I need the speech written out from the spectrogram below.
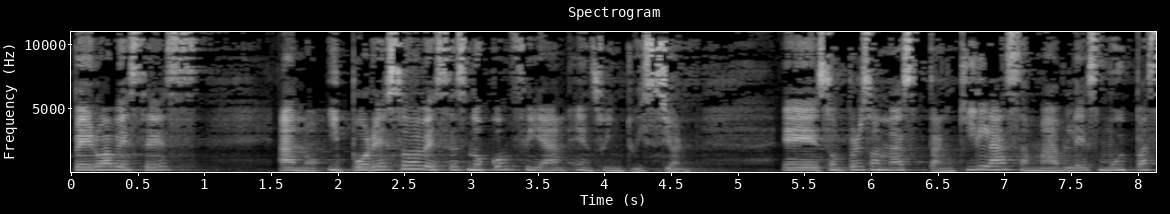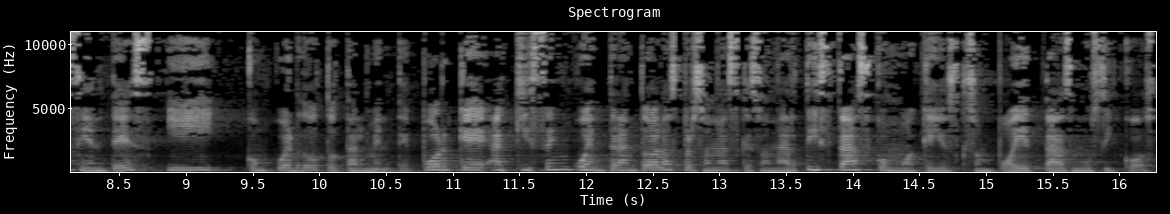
pero a veces, ah, no, y por eso a veces no confían en su intuición. Eh, son personas tranquilas, amables, muy pacientes y concuerdo totalmente, porque aquí se encuentran todas las personas que son artistas, como aquellos que son poetas, músicos,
